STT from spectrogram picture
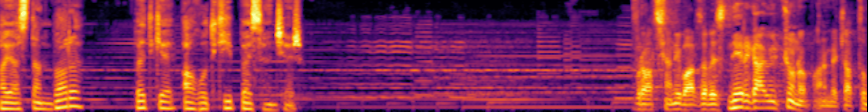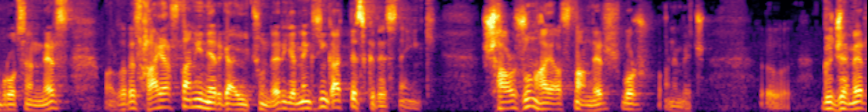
Հայաստան բառը պետք է աղոթքի պես հնչեր։ Վրացյանի բարձրապես ներգայությունը, բանը մեջ դբրոցեն ներս, բարձրապես Հայաստանի ներգայությունն էր եւ մենք ինք այդպես կտեսնեինք։ Շարժուն Հայաստաններ, որ բանը մեջ գջեմեր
